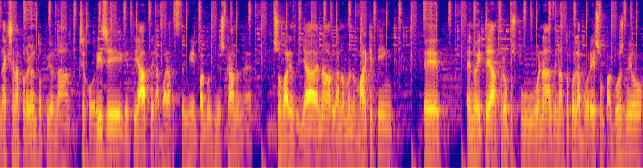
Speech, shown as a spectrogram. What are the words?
να έχεις ένα προϊόν το οποίο να ξεχωρίζει, γιατί άπειρα μπάρα αυτή τη στιγμή παγκοσμίως κάνουν σοβαρή δουλειά. Ένα οργανωμένο marketing, ε, εννοείται ανθρώπους που ένα δυνατό collaboration παγκόσμιο.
